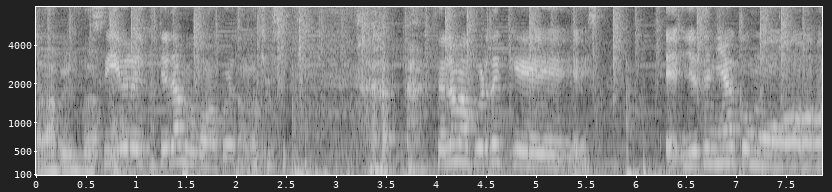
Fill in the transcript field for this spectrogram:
Ah, ¿verdad? Sí, po? pero yo tampoco me acuerdo mucho, sí. Solo me acuerdo que eh, yo tenía como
